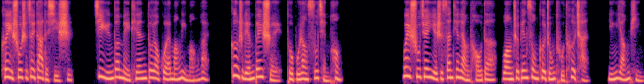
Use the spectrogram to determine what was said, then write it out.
可以说是最大的喜事，季云端每天都要过来忙里忙外，更是连杯水都不让苏浅碰。魏淑娟也是三天两头的往这边送各种土特产、营养品。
